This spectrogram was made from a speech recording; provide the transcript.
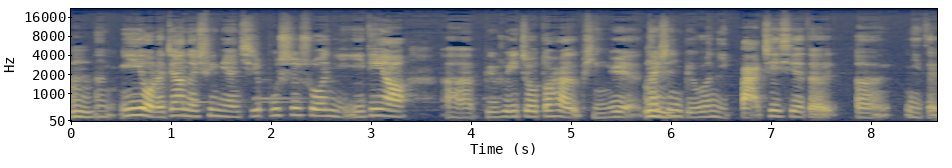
嗯嗯，你有了这样的训练，其实不是说你一定要。呃，比如说一周多少的频率，但是你比如说你把这些的，呃，你的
